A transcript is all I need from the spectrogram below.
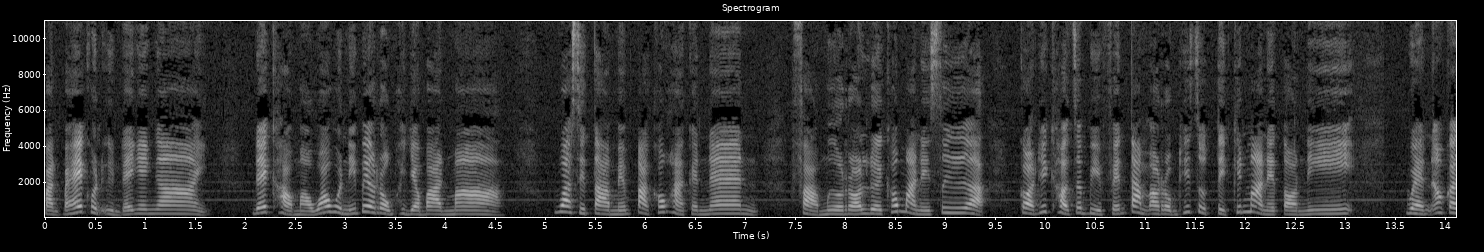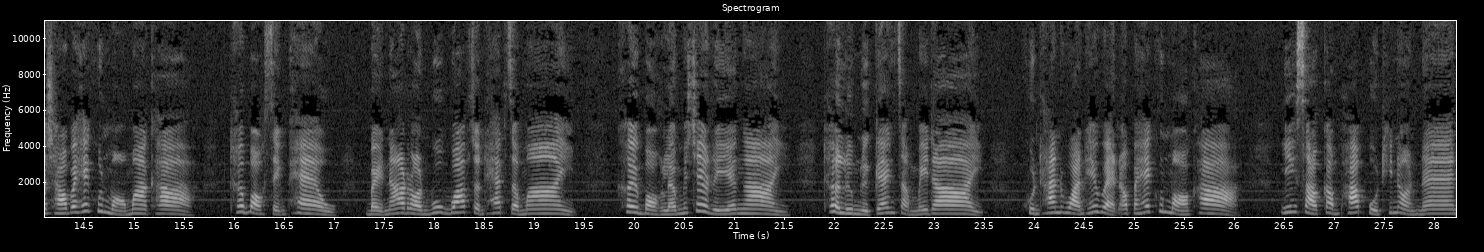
ปันไปให้คนอื่นได้ง่าย ๆ ได้ข่าวมาว่าวันนี้ไปโรงพยาบาลมา วาสิตาเม้มปากเข้าหากันแน่น ฝ่ามือร้อนเลื้อยเข้ามาในเสื้อ ก่อนที่เขาจะบีบเฟ้นตามอารมณ์ที่สุดติดขึ้นมาในตอนนี้แหวนเอากระเช้าไปให้คุณหมอมาค่ะ เธอบอกเสียงแผ่วใบหน้าร้อนวูบวาบจนแทบจะไหม้เคยบอกแล้วไม่ใช่หรือยังไง เธอลืมหรือแกล้งจำไม่ได้ คุณท่านวานให้แหวนเอาไปให้คุณหมอค่ะ ยิงสาวกำผ้าปูที่นอนแน่น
